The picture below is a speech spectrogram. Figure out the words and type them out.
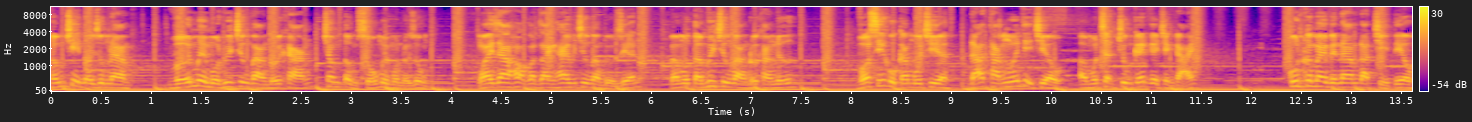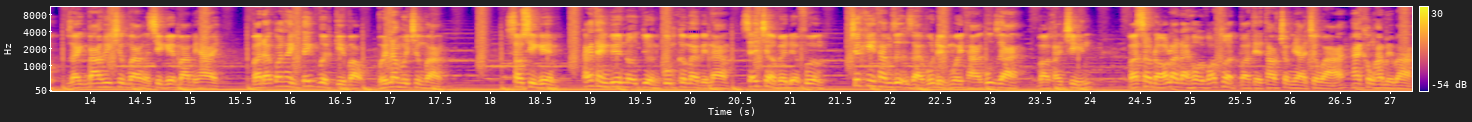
thống trị nội dung nam với 11 huy chương vàng đối kháng trong tổng số 11 nội dung. Ngoài ra họ còn giành hai huy chương vàng biểu diễn và một tấm huy chương vàng đối kháng nữ. Võ sĩ của Campuchia đã thắng Nguyễn Thị Triều ở một trận chung kết gây tranh cãi. Kun Khmer Việt Nam đặt chỉ tiêu giành 3 huy chương vàng ở SEA Games 32 và đã có thành tích vượt kỳ vọng với 5 huy chương vàng. Sau SEA Games, các thành viên đội tuyển Kun Khmer Việt Nam sẽ trở về địa phương trước khi tham dự giải vô địch Muay Thái quốc gia vào tháng 9 và sau đó là Đại hội võ thuật và thể thao trong nhà châu Á 2023.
